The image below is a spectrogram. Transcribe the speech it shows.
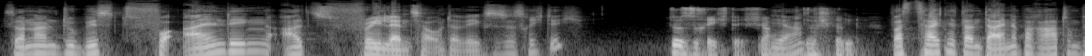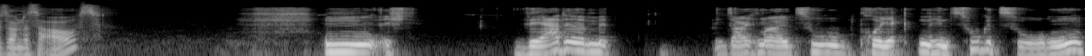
sondern du bist vor allen Dingen als Freelancer unterwegs. Ist das richtig? Das ist richtig, ja, ja. Das stimmt. Was zeichnet dann deine Beratung besonders aus? Hm, ich werde mit, sag ich mal, zu Projekten hinzugezogen,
